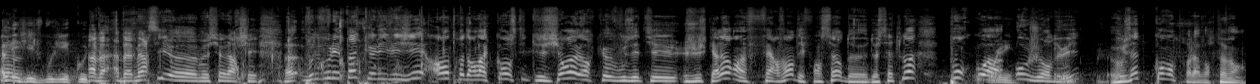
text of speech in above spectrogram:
Allez-y, je vous y écoute. Ah bah, ah bah merci, euh, monsieur Larcher. Euh, vous ne voulez pas que l'IVG entre dans la Constitution alors que vous étiez jusqu'alors un fervent défenseur de, de cette loi. Pourquoi Oui. aujourd'hui vous êtes contre l'avortement?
